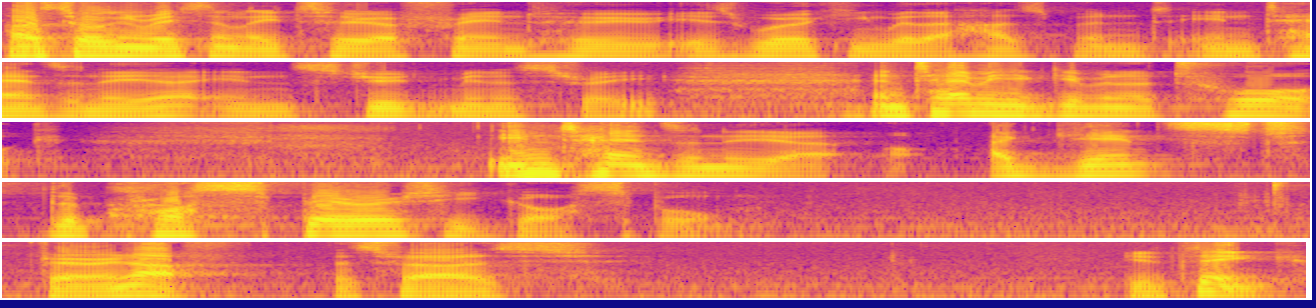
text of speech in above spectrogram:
I was talking recently to a friend who is working with a husband in Tanzania in student ministry, and Tammy had given a talk in Tanzania against the prosperity gospel. Fair enough, as far as you'd think.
